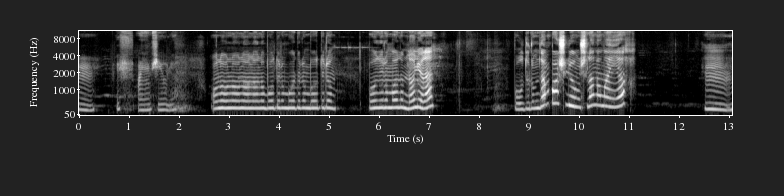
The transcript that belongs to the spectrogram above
Hmm. Üf ayağım şey oluyor. Ola ola ola ola ola Bodrum Bodrum Bodrum. Bodrum oğlum ne oluyor lan? Bodrum'dan başlıyormuş lan o manyak. Hmm.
